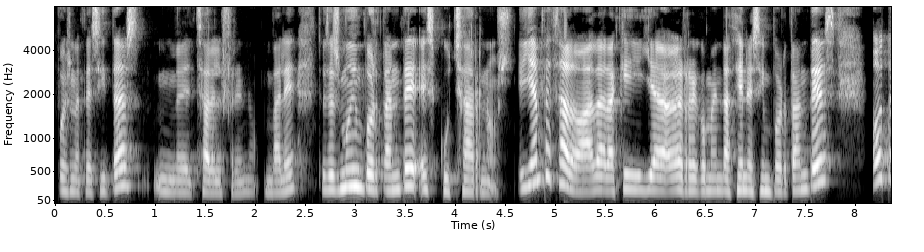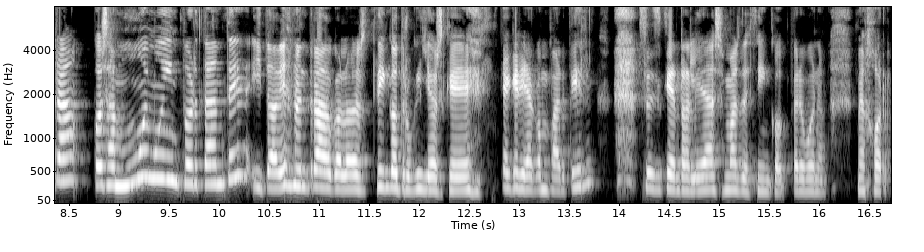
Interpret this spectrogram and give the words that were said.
pues necesitas mm, echar el freno, ¿vale? Entonces es muy importante escucharnos. Y ya he empezado a dar aquí ya recomendaciones importantes. Otra cosa muy, muy importante, y todavía no he entrado con los cinco truquillos que, que quería compartir, es que en realidad son más de cinco, pero bueno, mejor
